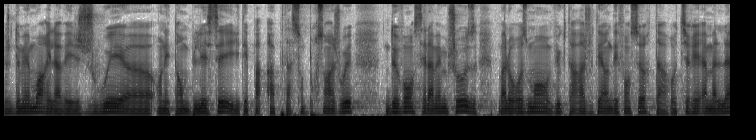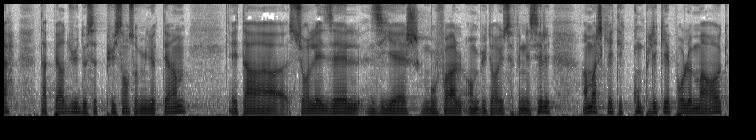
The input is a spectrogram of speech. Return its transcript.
De mémoire, il avait joué euh, en étant blessé, il n'était pas apte à 100% à jouer. Devant, c'est la même chose. Malheureusement, vu que tu as rajouté un défenseur, tu as retiré Amallah, tu as perdu de cette puissance au milieu de terrain. Et tu as sur les ailes Ziyech, Boufal, en buteur Youssef Nessiri. Un match qui a été compliqué pour le Maroc.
